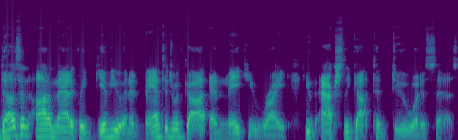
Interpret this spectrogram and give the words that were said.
doesn't automatically give you an advantage with God and make you right. You've actually got to do what it says.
